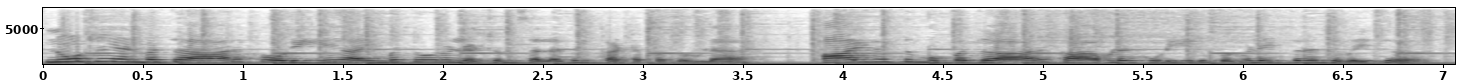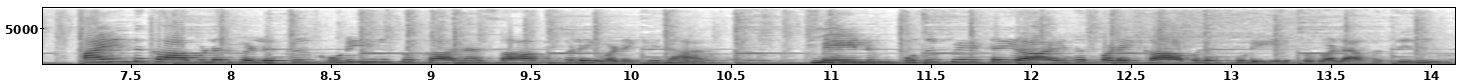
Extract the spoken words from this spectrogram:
நூற்று எண்பத்து ஆறு கோடியே ஐம்பத்தோரு லட்சம் செலவில் கட்டப்பட்டுள்ள ஆயிரத்து முப்பத்து ஆறு காவலர் குடியிருப்புகளை திறந்து வைத்து ஐந்து காவலர்களுக்கு குடியிருப்புக்கான சாவிகளை வழங்கினார். மேலும் புதுப்பேட்டை ஆயுதப்படை காவலர் குடியிருப்பு வளாகத்தில்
